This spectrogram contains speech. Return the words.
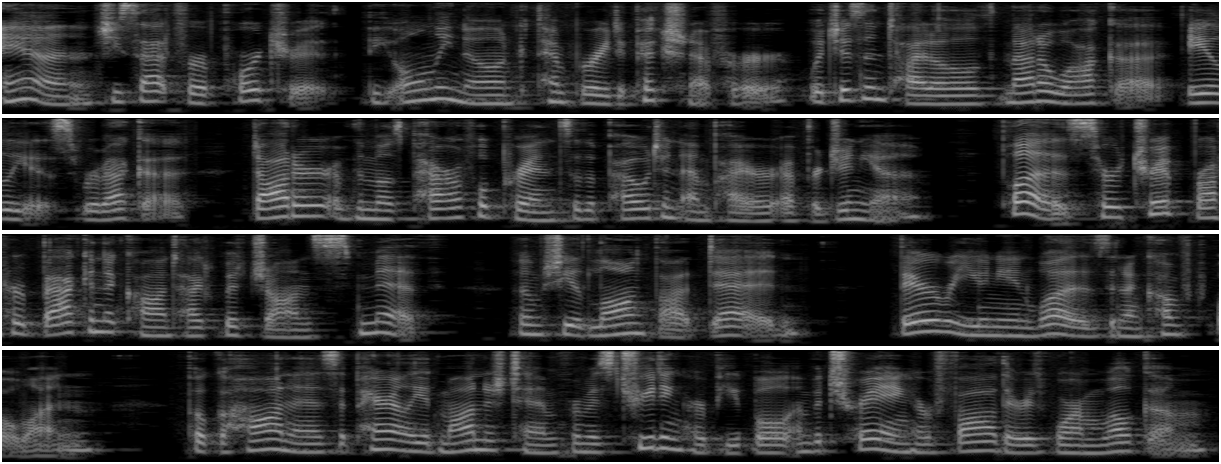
and she sat for a portrait, the only known contemporary depiction of her, which is entitled Matoaka, alias Rebecca, daughter of the most powerful prince of the Powhatan Empire of Virginia. Plus, her trip brought her back into contact with John Smith, whom she had long thought dead. Their reunion was an uncomfortable one. Pocahontas apparently admonished him for mistreating her people and betraying her father's warm welcome.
